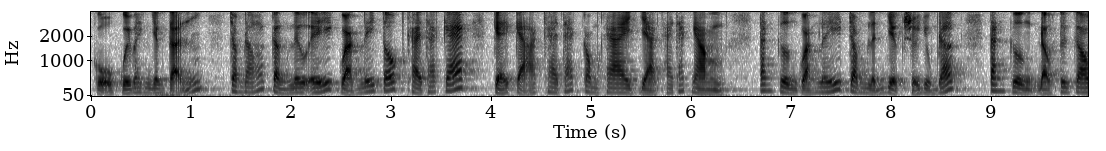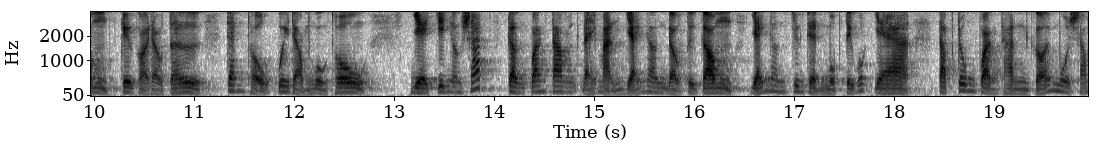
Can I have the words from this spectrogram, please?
của quỹ ban dân tỉnh, trong đó cần lưu ý quản lý tốt khai thác cát, kể cả khai thác công khai và khai thác ngầm, tăng cường quản lý trong lĩnh vực sử dụng đất, tăng cường đầu tư công, kêu gọi đầu tư, tranh thủ quy động nguồn thu. Về chi ngân sách, cần quan tâm đẩy mạnh giải ngân đầu tư công, giải ngân chương trình mục tiêu quốc gia, tập trung hoàn thành gói mua sắm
